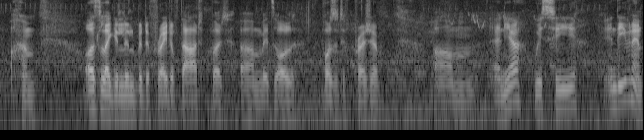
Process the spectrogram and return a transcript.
I was like a little bit afraid of that, but um, it's all positive pressure. Um, and yeah, we see in the evening.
